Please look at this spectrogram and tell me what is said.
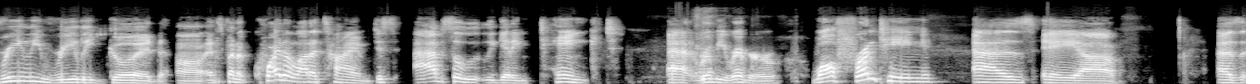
really, really good uh, and spent a, quite a lot of time just absolutely getting tanked at Ruby River while fronting as a uh, as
